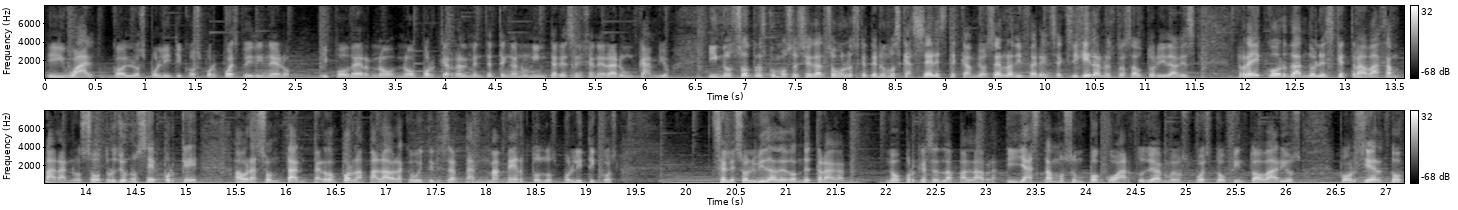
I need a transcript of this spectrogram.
igual con los políticos, por puesto y dinero y poder, no, no porque realmente tengan un interés en generar un cambio. Y nosotros como sociedad somos los que tenemos que hacer este cambio, hacer la diferencia, exigir a nuestras autoridades, recordándoles que trabajan para nosotros. Yo no sé por qué ahora son tan, perdón por la palabra que voy a utilizar, tan mamertos los políticos. Se les olvida de dónde tragan, ¿no? Porque esa es la palabra. Y ya estamos un poco hartos, ya hemos puesto finto a varios. Por cierto,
